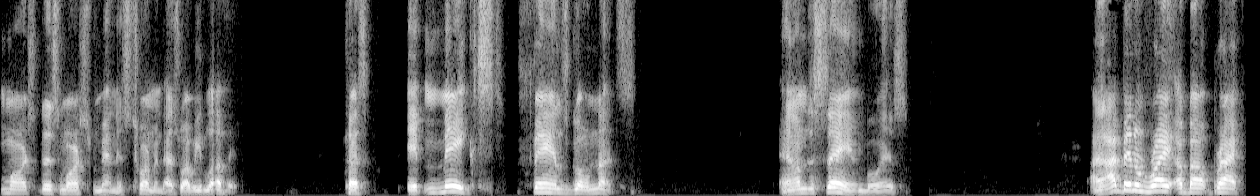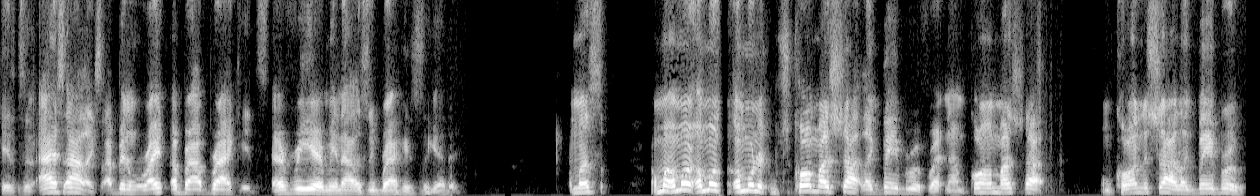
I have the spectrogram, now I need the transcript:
March this March Madness tournament. That's why we love it because it makes fans go nuts. And I'm just saying, boys. And I've been right about brackets. And ask Alex, I've been right about brackets every year. Me and Alex do brackets together. I'm gonna, I'm I'm gonna, I'm gonna, I'm gonna call my shot like Babe Ruth right now. I'm calling my shot. I'm calling the shot like Babe Ruth.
